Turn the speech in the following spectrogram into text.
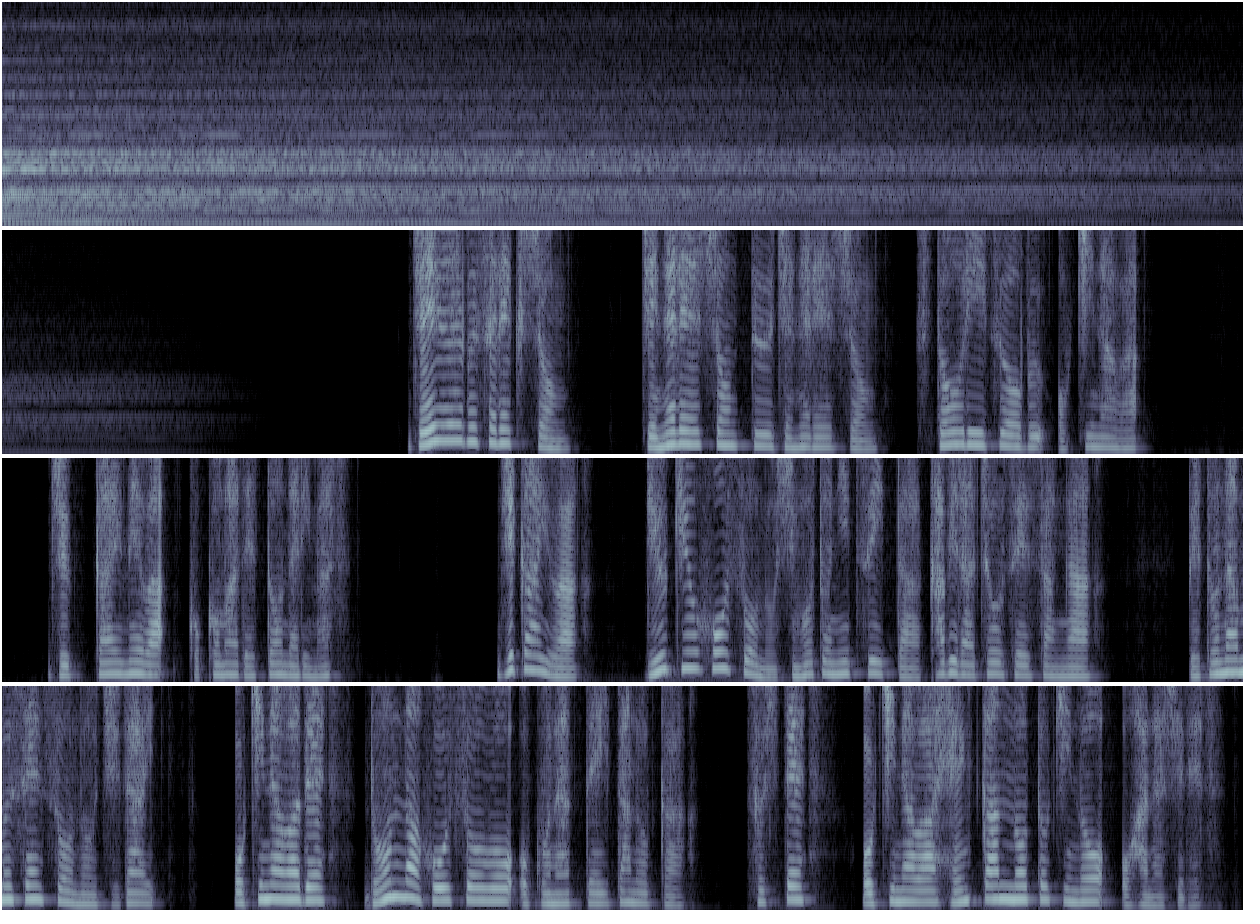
J-WEB セレクションジェネレーショントゥジェネレーションストーリーズオブ沖縄10回目はここまでとなります。次回は琉球放送の仕事に就いたカビラ長生さんがベトナム戦争の時代沖縄でどんな放送を行っていたのかそして沖縄返還の時のお話です。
